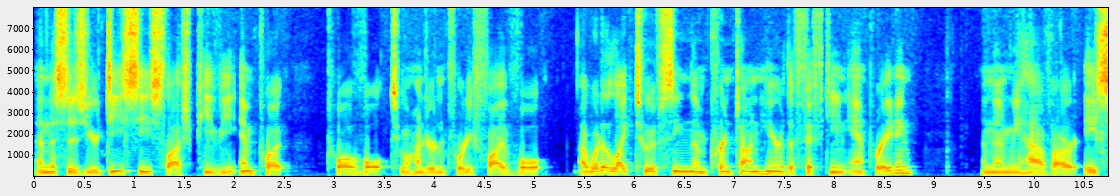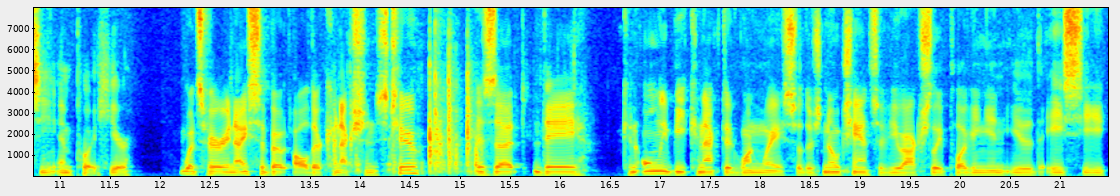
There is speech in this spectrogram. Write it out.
And this is your DC slash PV input, 12 volt to 145 volt. I would have liked to have seen them print on here the 15 amp rating. And then we have our AC input here. What's very nice about all their connections too is that they can only be connected one way. So there's no chance of you actually plugging in either the AC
